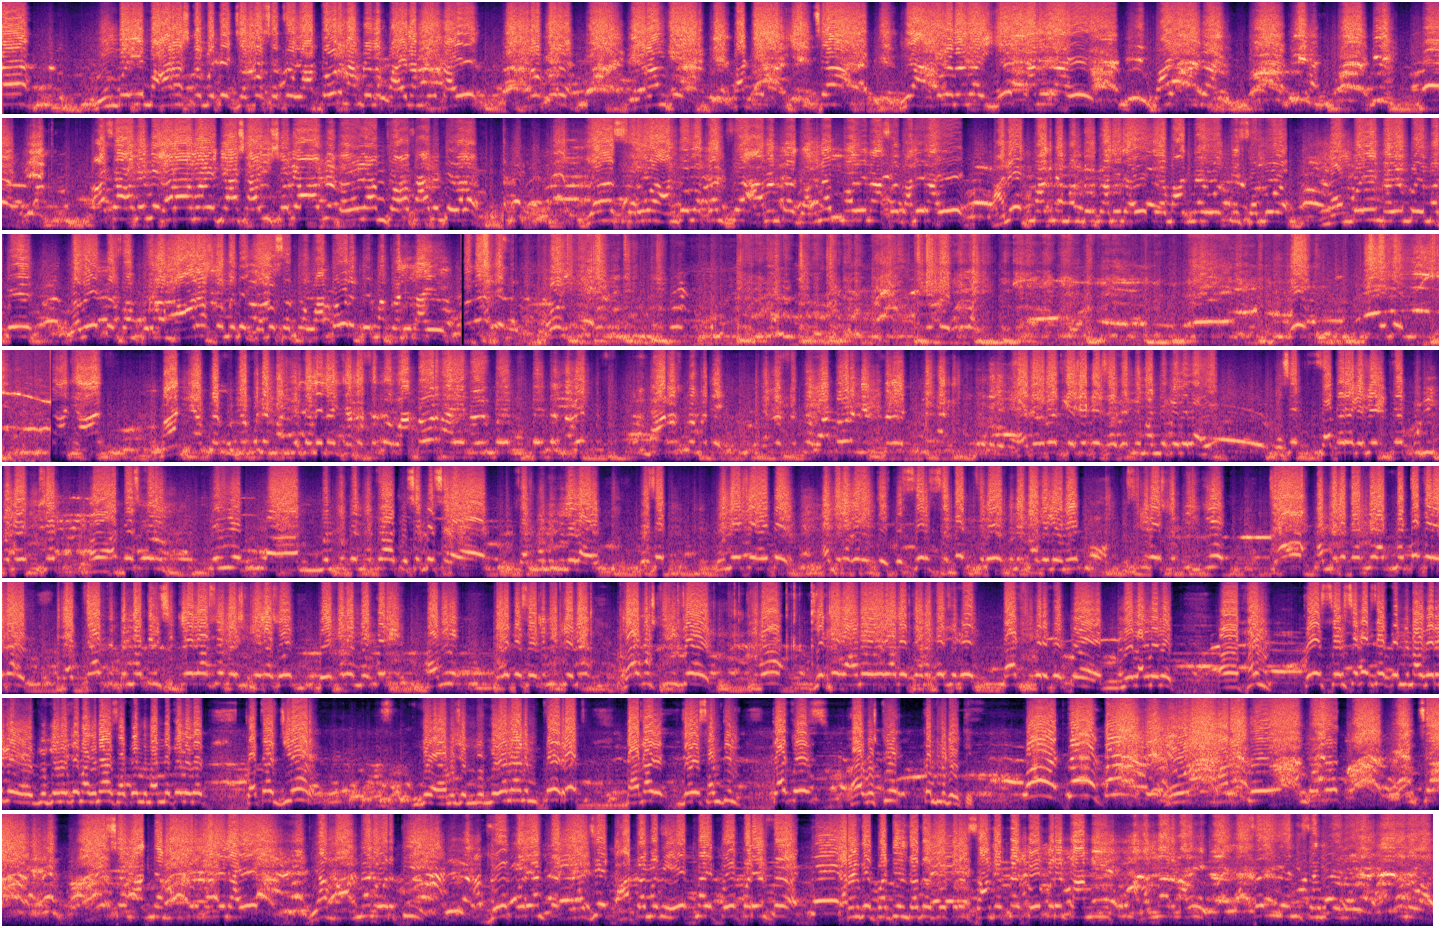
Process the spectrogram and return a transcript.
मुंबई महाराष्ट्रामध्ये जल्लोषाचं वातावरण आपल्याला पाहायला मिळत आहे. खरोखर जरांगे पाटील यांच्या या आंदोलनाला यश आलेलं आहे. काय सांगाल? असा आनंद झाला आम्हाला की अशा आयुष्यात आनंद घडला आमचा असा आनंद झाला. लोकांचा आनंद गगनात मावेन असं झालेलं आहे. अनेक मागण्या मंजूर झालेल्या आहेत. या मागण्यावरती सर्व मुंबई नवी मुंबईमध्ये नव्हे तर संपूर्ण महाराष्ट्रामध्ये जल्लोषाचं वातावरण निर्माण झालेलं आहे. आणि आज मागणी आपल्या कुठल्या कुठे मंजूर झालेलं आहे. जलसंच वातावरण आहे. नवी मुंबई मुंबईचं नव्हे महाराष्ट्रामध्ये वातावरण निर्माण हैदराबाद गॅजेट हे सरकारने मान्य केलेलं आहे. तसेच सातारा गॅजेटचं पुढील पंधरा दिवसात अभ्यास करून तेही मंजूर करण्याचा प्रसंग शासनाने दिलेला आहे. तसंच पुणे जे होते आंदोलकांचे होते ते सर सतत सगळे पुणे मागे घेणे दुसरी गोष्ट की ज्या आंदोलकांनी आत्महत्या केलेल्या आहेत त्याच्या कुटुंबातील शिकलेला असो न शिकलेला असो तो एखादा नोकरी आणि त्यासाठी सर्टिफिकेट देणं या गोष्टी ज्या आहेत किंवा जे काही वाहन वगैरे आले त्यांना काही जे काही टॅक्स वगैरे हे लागलेले आहेत फाईन ते सरसकट सरकारने माघारी घेण्याच्या मागण्या सरकारने मान्य केलेल्या आहेत त्याचा जी आर म्हणजे नि- निघाल्यानंतरच दादा ज्यावेळेस सांगतील त्याच वेळेस ह्या गोष्टी कंप्लीट होतील महाराष्ट्र आंदोलक यांच्या बऱ्याचशा मागण्या मंजूर झालेल्या आहेत या मागण्यांवरती जोपर्यंत गॅजेट हातामध्ये येत नाही तोपर्यंत तरंगे पाटील दादा जोपर्यंत सांगत नाही तोपर्यंत आम्ही इथून हलणार नाही. यांनी सांगितलं धन्यवाद.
